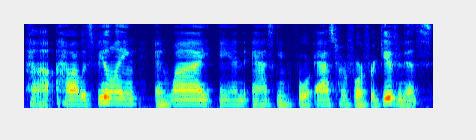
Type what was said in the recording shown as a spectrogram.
how, how I was feeling and why, and asking for asked her for forgiveness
